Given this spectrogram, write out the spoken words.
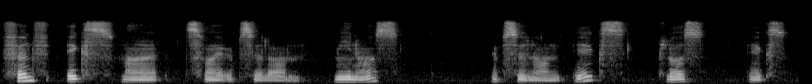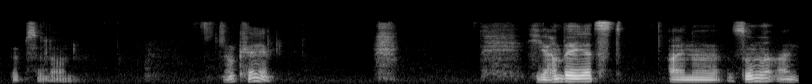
Fünf x mal zwei y minus yx plus xy. Okay. Hier haben wir jetzt eine Summe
